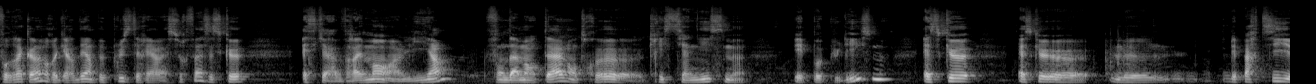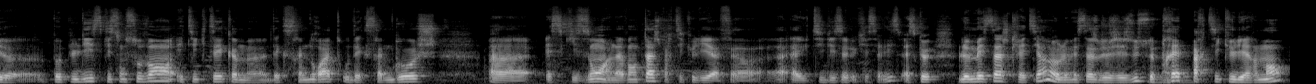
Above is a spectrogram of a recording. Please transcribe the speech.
il faudrait quand même regarder un peu plus derrière la surface. Est-ce que est-ce qu'il y a vraiment un lien fondamental entre euh, christianisme et populisme? Est-ce que est-ce que le, les partis euh, populistes qui sont souvent étiquetés comme euh, d'extrême droite ou d'extrême gauche, est-ce qu'ils ont un avantage particulier à faire, à, à utiliser le christianisme? Est-ce que le message chrétien ou le message de Jésus se prête particulièrement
